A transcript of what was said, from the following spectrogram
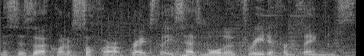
Mr. Zircon a software upgrade so that he says more than three different things.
